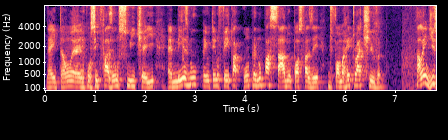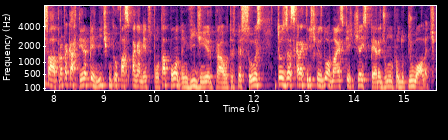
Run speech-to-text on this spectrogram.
Né? Então é, eu consigo fazer um switch aí, é, mesmo eu tendo feito a compra no passado, eu posso fazer de forma retroativa. Além disso, a própria carteira permite que eu faça pagamentos ponta a ponta, envie dinheiro para outras pessoas e todas as características normais que a gente já espera de um produto de wallet.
